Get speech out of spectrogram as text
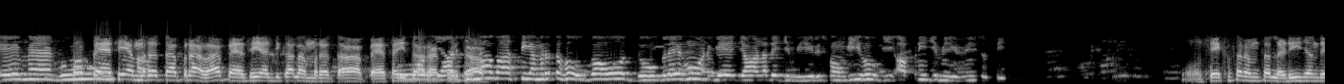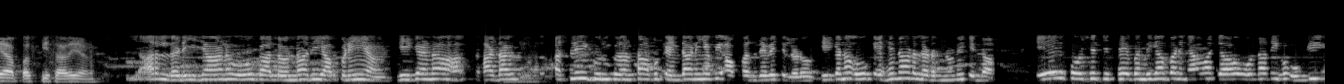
ਇਹ ਮੈਂ ਗੂੰ ਉਹ ਪੈਸੇ ਅੰਮ੍ਰਿਤ ਆ ਭਰਾਵਾ ਪੈਸੇ ਅੱਜ ਕੱਲ ਅੰਮ੍ਰਿਤ ਆ ਪੈਸਾ ਹੀ ਸਾਰਾ ਯਾਰ ਕੁਝ ਆ। ਜਿੰਨਾ ਵਾਸਤੇ ਅੰਮ੍ਰਿਤ ਹੋਊਗਾ ਉਹ ਦੋਗਲੇ ਹੋਣਗੇ ਜਾਂ ਉਹਨਾਂ ਦੇ ਜ਼ਮੀਰ ਸੌਂਗੀ ਹੋਊਗੀ ਆਪਣੀ ਜ਼ਮੀਰ ਨਹੀਂ ਸੁੱਤੀ। ਸਿੱਖ ਧਰਮ ਤਾਂ ਲੜੀ ਜਾਂਦੇ ਆ ਆਪਸ ਕੀ ਸਾਰੇ ਜਣ। ਯਾਰ ਲੜੀ ਜਾਣ, ਉਹ ਗੱਲ ਉਹਨਾਂ ਦੀ ਆਪਣੀ ਆ, ਠੀਕ ਹੈ ਨਾ? ਸਾਡਾ ਅਸਲੀ ਗੁਰੂ ਗ੍ਰੰਥ ਸਾਹਿਬ ਕਹਿੰਦਾ ਨਹੀਂ ਆ ਵੀ ਆਪਸ ਦੇ ਵਿੱਚ ਲੜੋ, ਠੀਕ ਹੈ ਨਾ? ਉਹ ਕਿਸੇ ਨਾਲ ਲੜਨ ਨੂੰ ਨਹੀਂ ਕਹਿੰਦਾ। ਇਹ ਕੁਛ ਜਿੱਥੇ ਬੰਦੀਆਂ ਬਣੀਆਂ ਵਾ, ਜਾਂ ਉਹਨਾਂ ਦੀ ਹੋਊਗੀ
